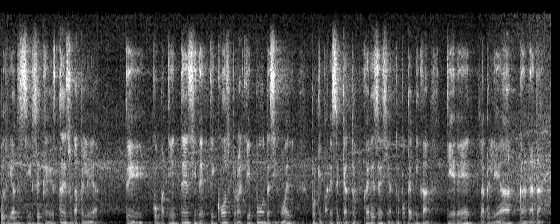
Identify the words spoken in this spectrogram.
Podría decirse que esta es una pelea de combatientes idénticos pero al tiempo desigual, porque parece que antropogénesis y antropotécnica tienen la pelea ganada.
